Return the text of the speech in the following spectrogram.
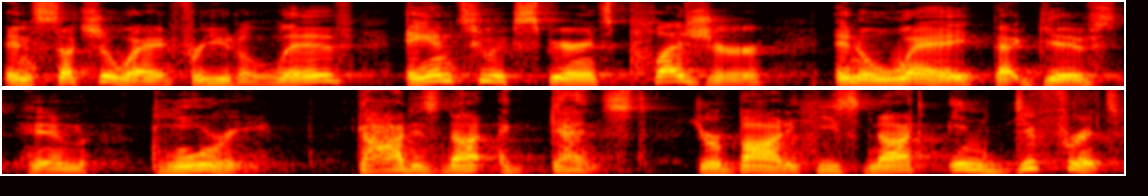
in such a way for you to live and to experience pleasure in a way that gives Him glory. God is not against your body, He's not indifferent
